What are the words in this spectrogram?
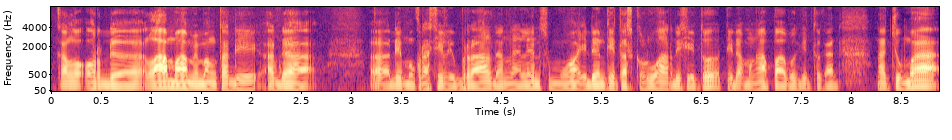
Kalau Orde Lama memang tadi ada uh, demokrasi liberal dan lain-lain semua identitas keluar di situ tidak mengapa begitu kan. Nah cuma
